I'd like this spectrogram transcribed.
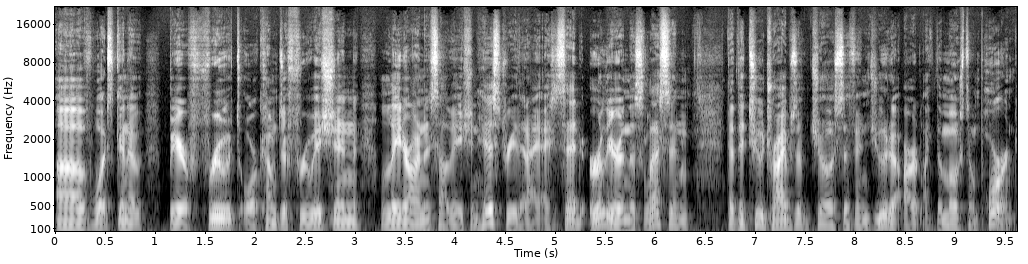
of what's going to bear fruit or come to fruition later on in salvation history. That I, I, said earlier in this lesson that the two tribes of Joseph and Judah are like the most important,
